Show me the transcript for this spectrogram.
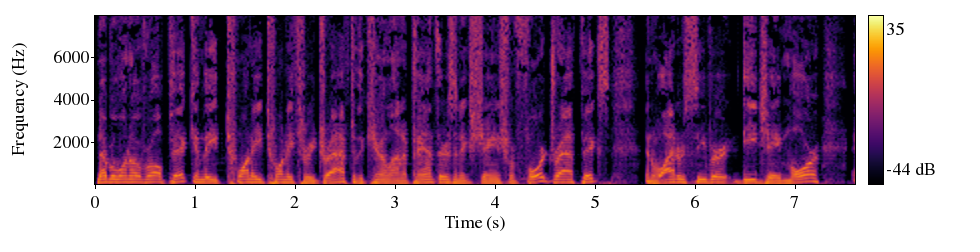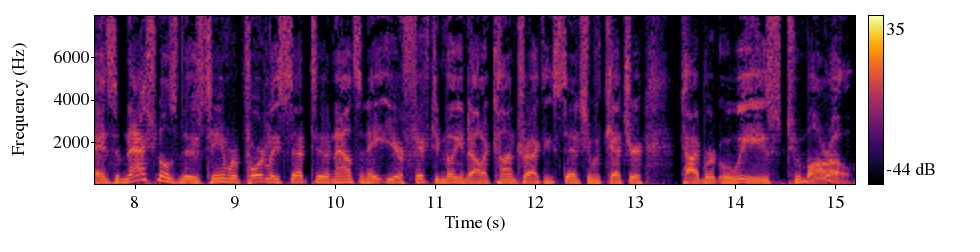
number one overall pick in the 2023 draft to the Carolina Panthers in exchange for four draft picks and wide receiver DJ Moore. And some Nationals news team reportedly set to announce an eight year, $50 million contract extension with catcher Keibert Ruiz tomorrow.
